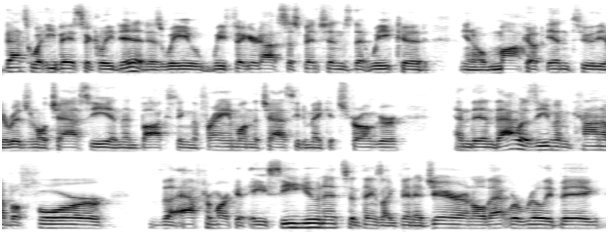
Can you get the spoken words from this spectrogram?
that's what he basically did is we we figured out suspensions that we could you know mock up into the original chassis and then boxing the frame on the chassis to make it stronger and then that was even kind of before the aftermarket AC units and things like vintage air and all that were really big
